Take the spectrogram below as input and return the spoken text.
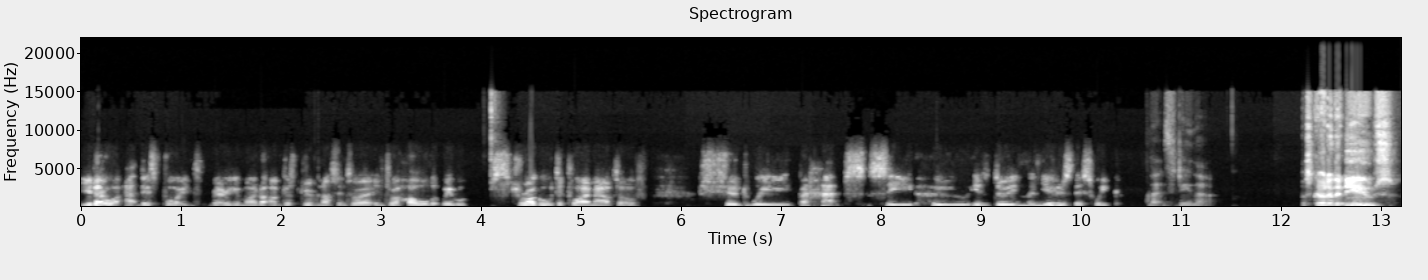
you know what? At this point, bearing in mind that I've just driven us into a into a hole that we will struggle to climb out of, should we perhaps see who is doing the news this week? Let's do that. Let's go to the news.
